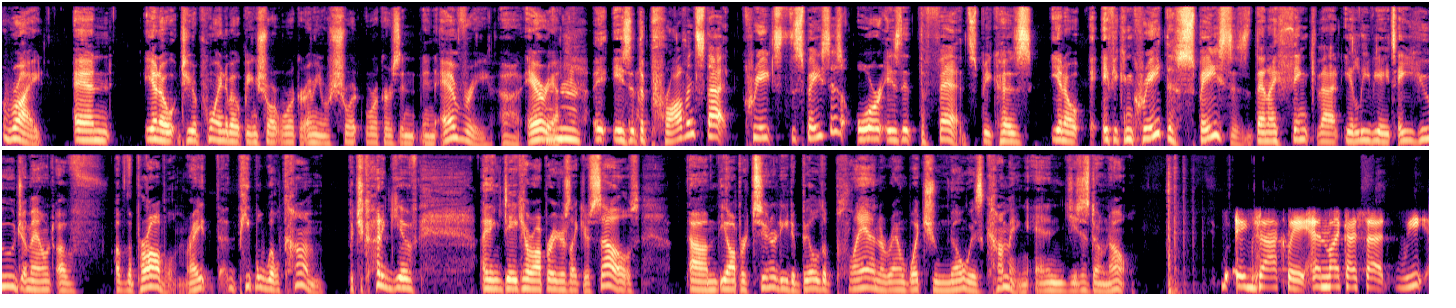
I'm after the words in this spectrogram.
Right. And, you know, to your point about being short worker, I mean, we're short workers in, in every uh, area. I- Is it the province that creates the spaces or is it the feds? Because, you know, if you can create the spaces, then I think that alleviates a huge amount of, of the problem, right? People will come, but you got to give, I think, daycare operators like yourselves um, the opportunity to build a plan around what you know is coming and you just don't know. Exactly, and like I said, we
